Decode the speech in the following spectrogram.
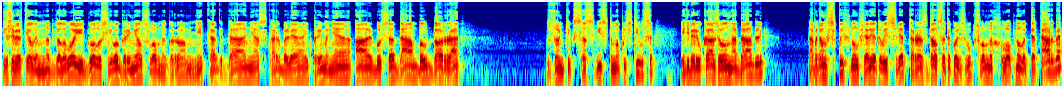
и завертел им над головой, и голос его гремел, словно гром, «Никогда не оскорбляй при мне Альбуса Дамблдора!» Зонтик со свистом опустился и теперь указывал на Дадли, а потом вспыхнул фиолетовый свет, раздался такой звук, словно хлопнула петарда,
